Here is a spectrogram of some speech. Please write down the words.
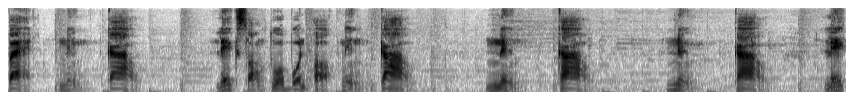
819 เลข 2 ตัวบนออก 19 19 19 เลข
